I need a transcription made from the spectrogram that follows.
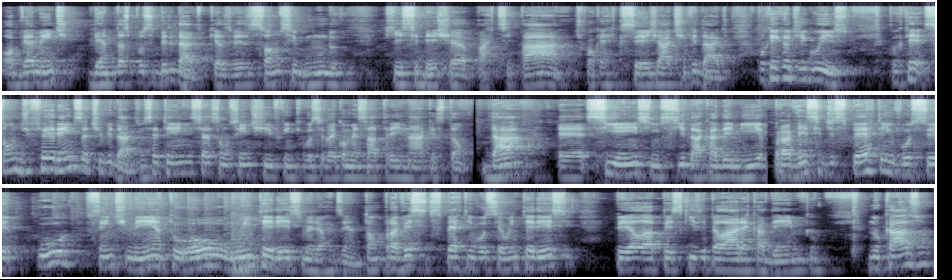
Obviamente, dentro das possibilidades, porque às vezes só no segundo que se deixa participar de qualquer que seja a atividade. Por que, que eu digo isso? Porque são diferentes atividades. Você tem a iniciação científica, em que você vai começar a treinar a questão da é, ciência em si, da academia, para ver se desperta em você o sentimento ou o interesse, melhor dizendo. Então, para ver se desperta em você o interesse pela pesquisa e pela área acadêmica. No caso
